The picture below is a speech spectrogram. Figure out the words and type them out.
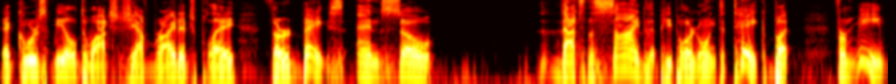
at Coors Field to watch Jeff Bridich play third base. And so that's the side that people are going to take. But for me,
